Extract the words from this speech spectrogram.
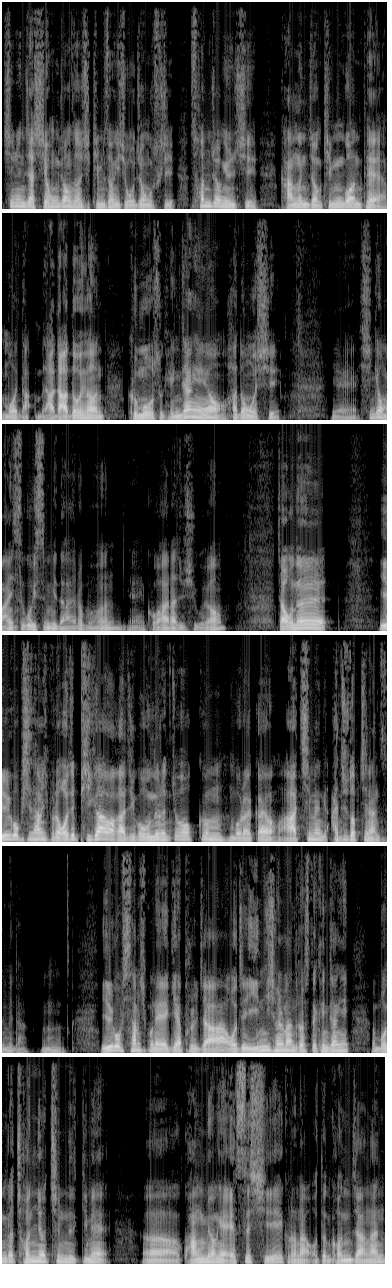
신은자 씨, 홍정선 씨, 김성희 씨, 오정욱 씨, 선정윤 씨, 강은정, 김권태, 뭐, 나, 나도현, 금호수 굉장해요. 하동호 씨. 예, 신경 많이 쓰고 있습니다, 여러분. 예, 그거 알아주시고요. 자, 오늘 7시 30분에 어제 비가 와가지고 오늘은 조금 뭐랄까요. 아침엔 아주 덥진 않습니다. 음. 7시 30분에 애기야 풀자. 어제 이니셜만 들었을 때 굉장히 뭔가 전 여친 느낌의 어, 광명의 SC 그러나 어떤 건장한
